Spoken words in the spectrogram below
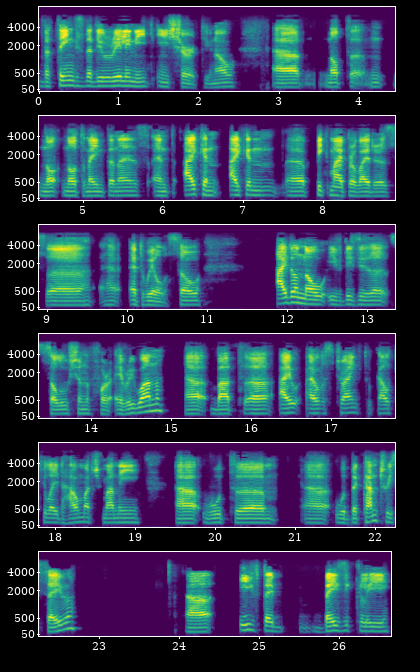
the things that you really need insured. You know, uh, not uh, not not maintenance, and I can I can uh, pick my providers uh, at will. So I don't know if this is a solution for everyone, uh, but uh, I I was trying to calculate how much money would um, would the country save if they basically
